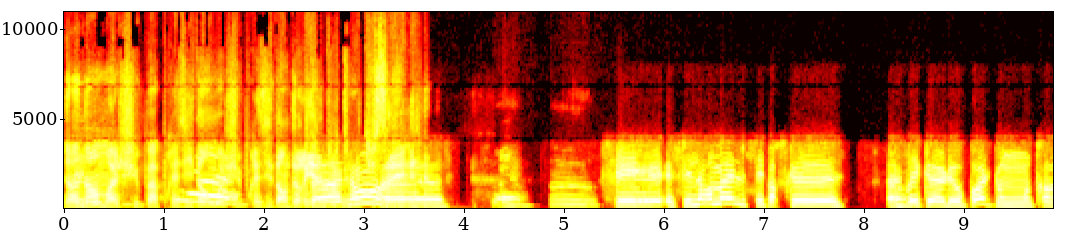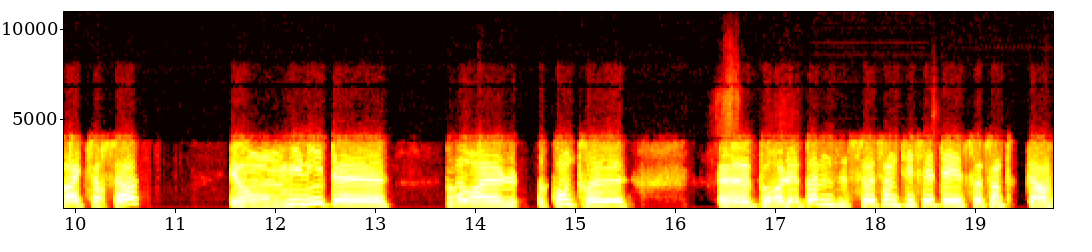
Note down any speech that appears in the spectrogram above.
Non, non, moi je suis pas président. Moi je suis président de rien Euh, du tout, non, tu sais. euh, c'est normal, c'est parce que avec Léopold, on travaille sur ça et on milite euh, pour euh, contre euh, euh, pour le PAM 77 et 75.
